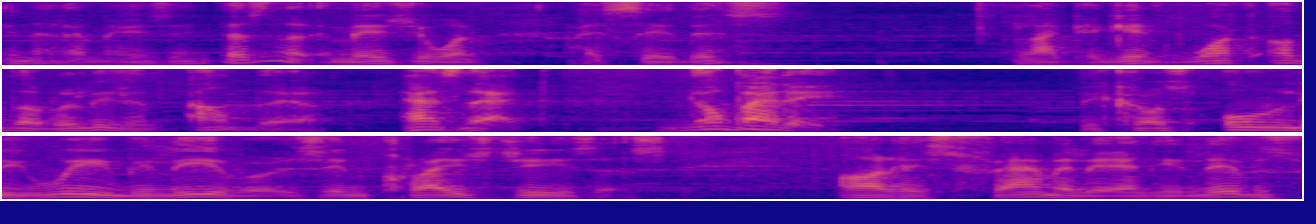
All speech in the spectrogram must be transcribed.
Isn't that amazing? Doesn't that amaze you when I say this? Like, again, what other religion out there has that? Nobody. Because only we believers in Christ Jesus are his family and he lives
